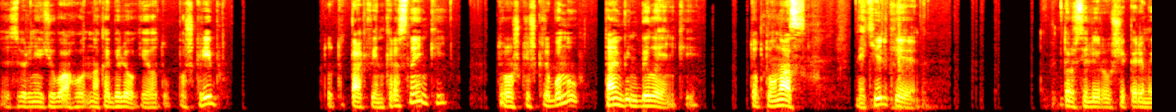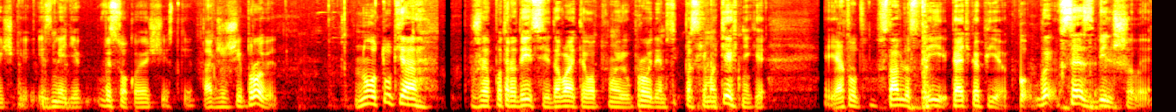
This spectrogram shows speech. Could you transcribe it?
зверніть увагу на кабельок, я його тут пошкріб. Тут так він красненький, трошки шкребанув, там він біленький. Тобто у нас не тільки торсиліруючі перемички із меді високої очистки, також ж і провід. Ну, тут я вже по традиції, давайте от ми пройдемо по схемотехніки. Я тут ставлю свої 5 копійок. Ви все збільшили.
